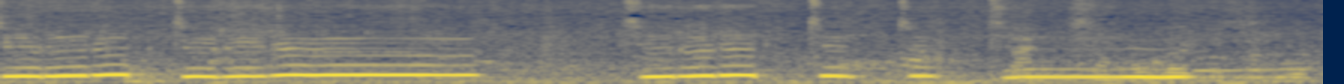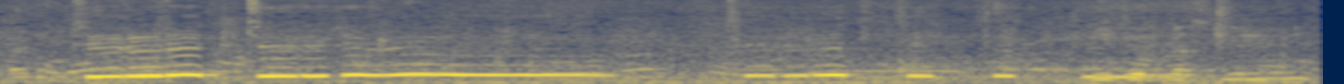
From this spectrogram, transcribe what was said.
Tururut tururut tururut tutut tururut tururut tururut tutut 13 kilo nih.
